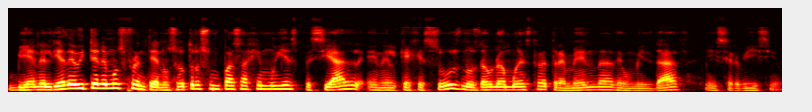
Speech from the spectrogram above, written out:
Bien, el día de hoy tenemos frente a nosotros un pasaje muy especial en el que Jesús nos da una muestra tremenda de humildad y servicio.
